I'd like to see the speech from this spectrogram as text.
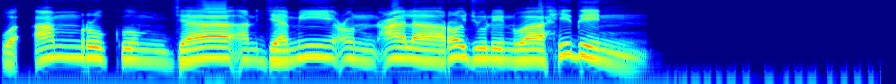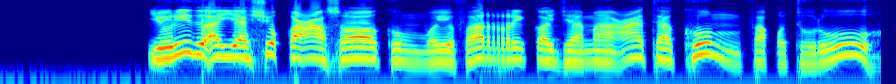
wa amrukum ja'an jami'un ala rajulin wahidin yuridu an yashqa 'asakum wa yufarriqa jama'atakum faqtuluh.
